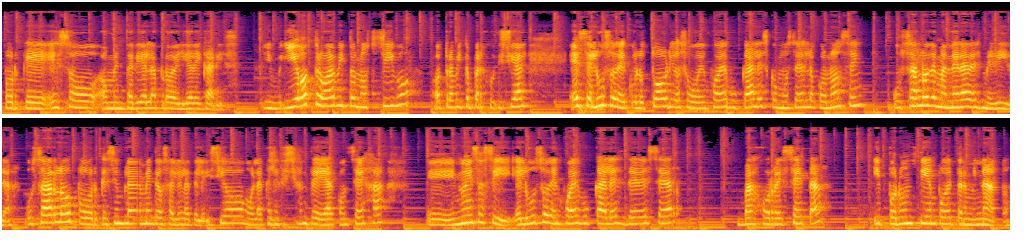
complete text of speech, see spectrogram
porque eso aumentaría la probabilidad de caries. Y, otro hábito nocivo, otro hábito perjudicial es el uso de colutorios o enjuagues bucales como ustedes lo conocen, usarlo de manera desmedida, usarlo porque simplemente o salió en la televisión o la televisión te aconseja, eh, no es así. El uso de enjuagues bucales debe ser bajo receta y por un tiempo determinado.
